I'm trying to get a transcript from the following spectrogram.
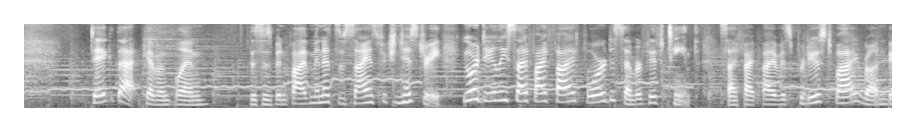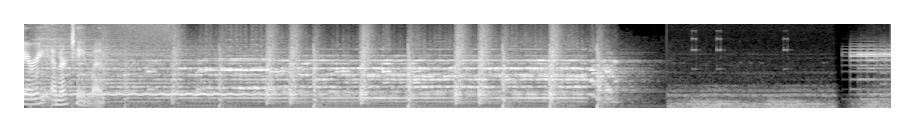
Take that, Kevin Flynn. This has been 5 Minutes of Science Fiction History, your daily Sci Fi 5 for December 15th. Sci Fi 5 is produced by Roddenberry Entertainment.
